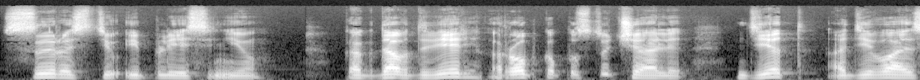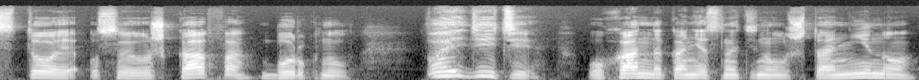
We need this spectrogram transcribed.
сыростью и плесенью. Когда в дверь робко постучали, дед, одеваясь стоя у своего шкафа, буркнул «Войдите!» Ухан наконец натянул штанину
